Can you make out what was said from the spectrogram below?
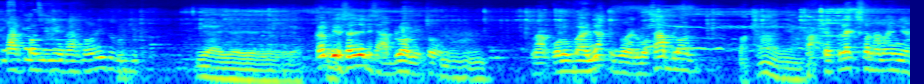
karton bikin karton itu begitu. Ya ya ya ya, ya. Kan biasanya di sablon itu. Hmm, Nah kalau banyak gimana mau sablon? makanya Pakai plexo namanya.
